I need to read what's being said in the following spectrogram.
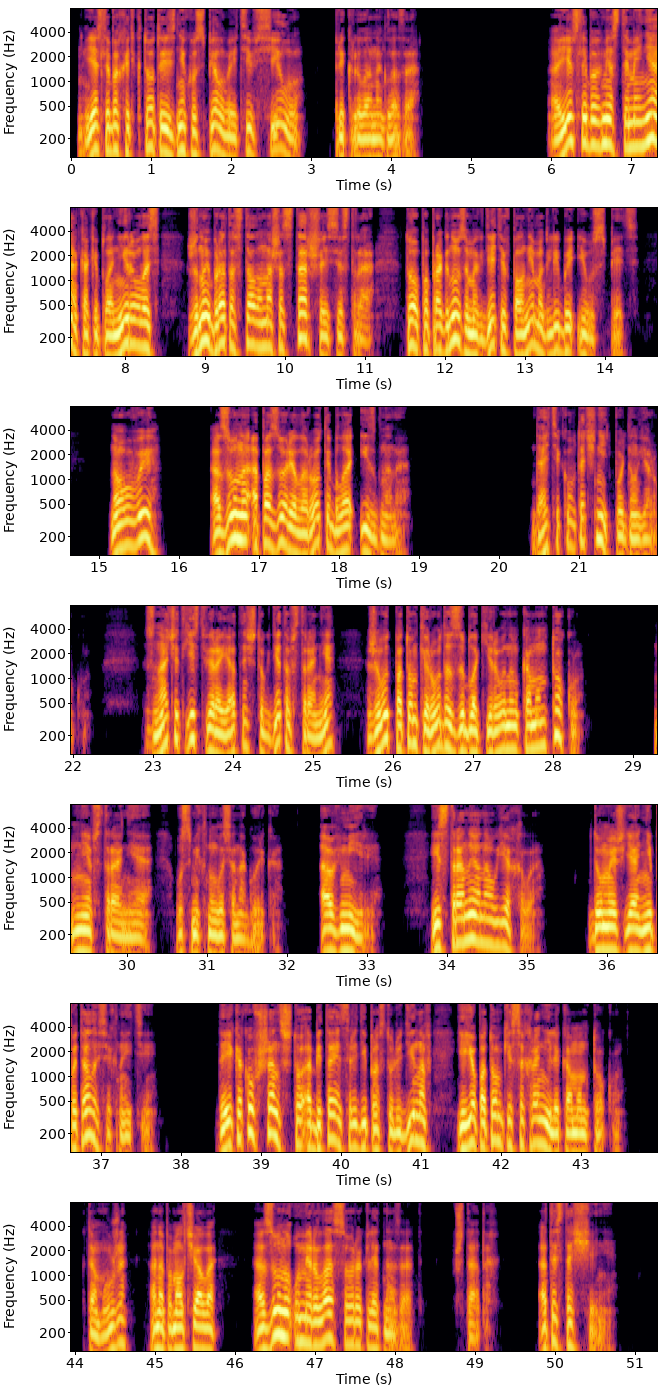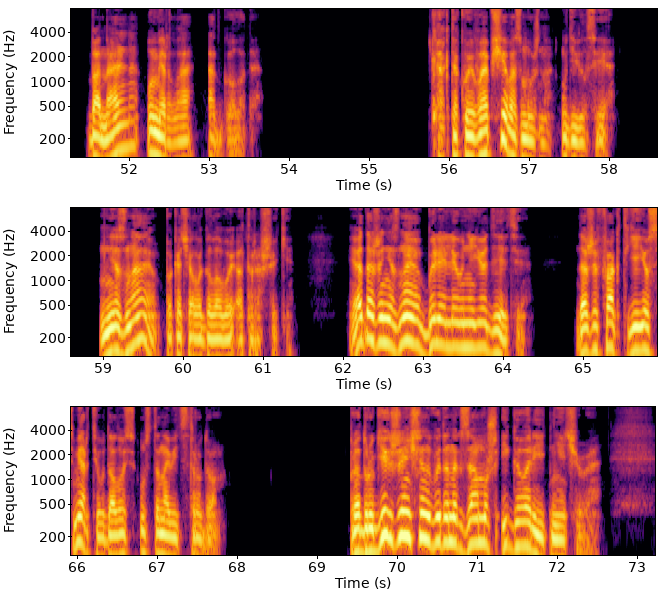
Если бы хоть кто-то из них успел войти в силу, прикрыла она глаза. А если бы вместо меня, как и планировалось, женой брата стала наша старшая сестра, то, по прогнозам, их дети вполне могли бы и успеть. Но, увы, Азуна опозорила рот и была изгнана. «Дайте-ка уточнить», — поднял я руку. «Значит, есть вероятность, что где-то в стране живут потомки рода с заблокированным Камонтоку. Не в стране, усмехнулась она горько, а в мире. Из страны она уехала. Думаешь, я не пыталась их найти? Да и каков шанс, что, обитая среди простолюдинов, ее потомки сохранили Камонтоку? К тому же, она помолчала, Азуна умерла сорок лет назад, в Штатах, от истощения. Банально умерла от голода. «Как такое вообще возможно?» — удивился я. «Не знаю», — покачала головой Атарашики. «Я даже не знаю, были ли у нее дети. Даже факт ее смерти удалось установить с трудом. Про других женщин, выданных замуж, и говорить нечего.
